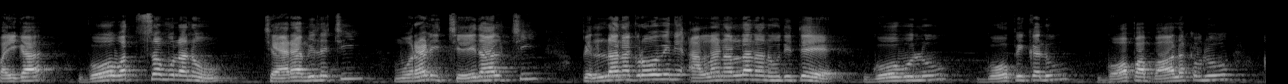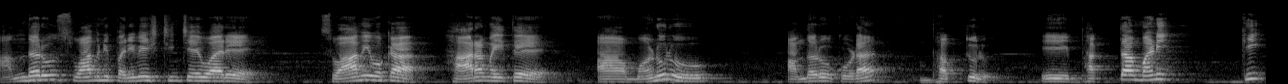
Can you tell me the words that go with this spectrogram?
పైగా గోవత్సములను చేరబిలచి మురళి చేదాల్చి పిల్లన గ్రోవిని అల్లనల్లన నూదితే గోవులు గోపికలు గోప బాలకులు అందరూ స్వామిని పరివేష్టించేవారే స్వామి ఒక హారమైతే ఆ మణులు అందరూ కూడా భక్తులు. ఈ భక్తమణికి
